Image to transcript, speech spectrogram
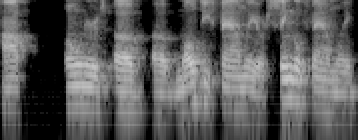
pop owners of, of multifamily or single family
